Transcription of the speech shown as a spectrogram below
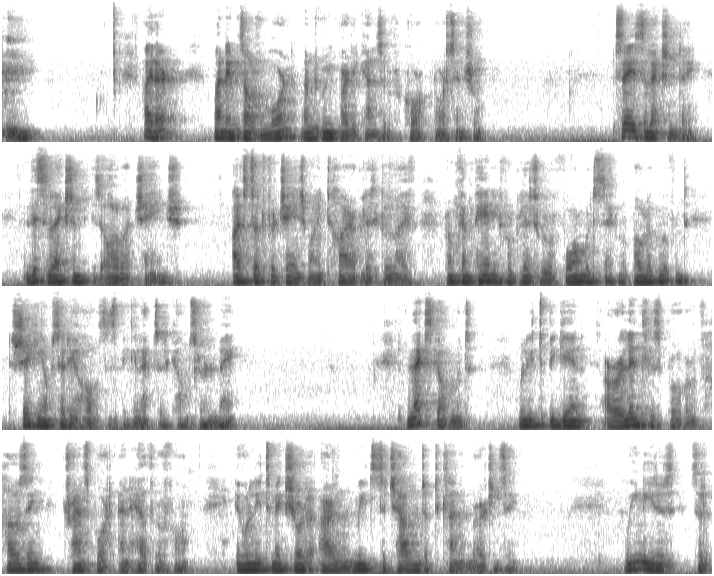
Hi there, my name is Oliver Moore. I'm the Green Party candidate for Cork North Central. Today is election day, and this election is all about change. I've stood for change my entire political life, from campaigning for political reform with the Second Republic movement to shaking up City Hall since being elected councillor in May. The next government will need to begin a relentless programme of housing, transport, and health reform. It will need to make sure that Ireland meets the challenge of the climate emergency. We need it so that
